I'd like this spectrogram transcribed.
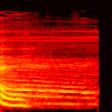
哎。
